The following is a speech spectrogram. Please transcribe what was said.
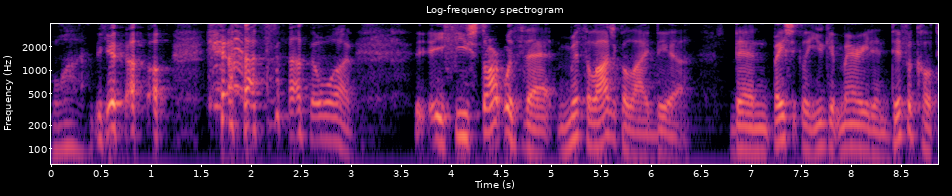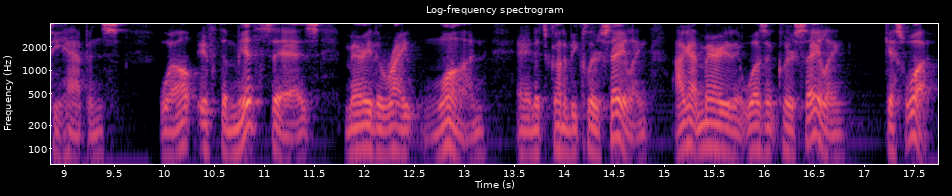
one. You know, I found the one. If you start with that mythological idea, then basically you get married and difficulty happens. Well, if the myth says marry the right one and it's going to be clear sailing, I got married and it wasn't clear sailing, guess what?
